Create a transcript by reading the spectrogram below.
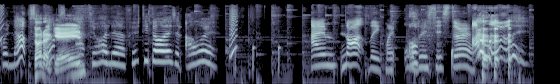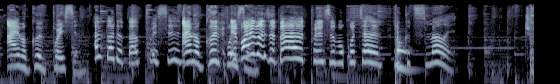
For naps? Not naps? again. Two hundred and fifty dollars an hour. I'm not like my older sister. I'm a good person. I'm not a bad person. I'm a good person. If I was a bad person, Moko-chan, you could smell it. True.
